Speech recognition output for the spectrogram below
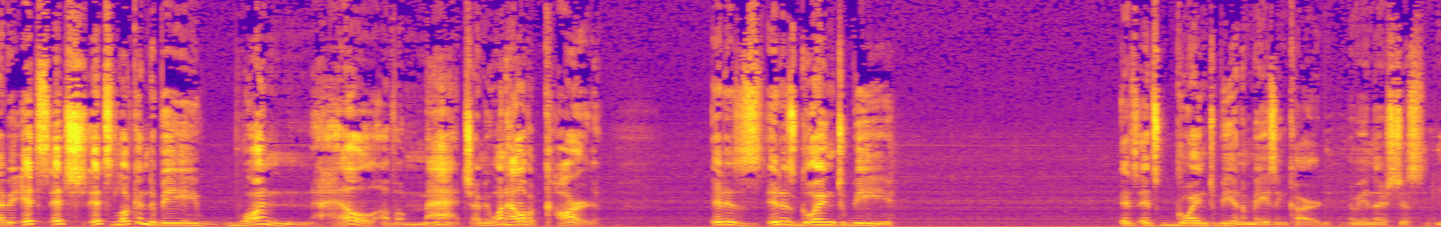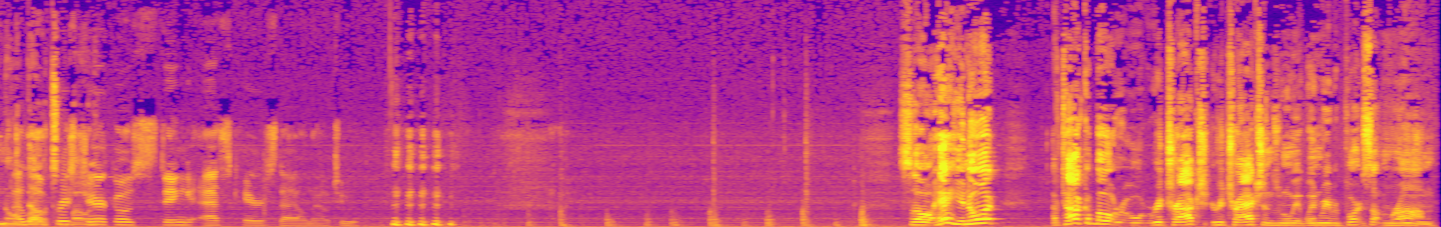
I mean, it's it's it's looking to be one hell of a match. I mean, one hell of a card. It is it is going to be. It's it's going to be an amazing card. I mean, there's just no I love Chris Jericho's Sting esque hairstyle now too. So hey, you know what? I've talked about retract, retractions when we when we report something wrong.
